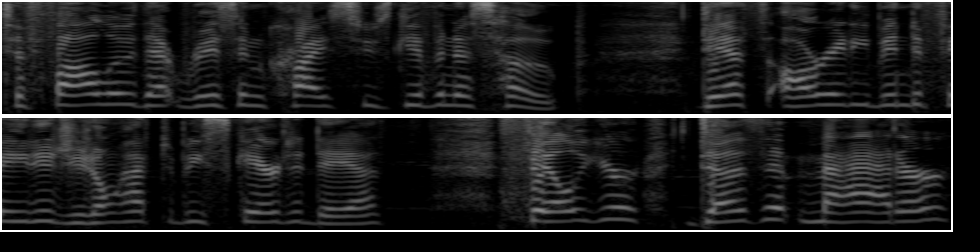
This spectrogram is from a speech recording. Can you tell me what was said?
to follow that risen Christ who's given us hope. Death's already been defeated. You don't have to be scared to death. Failure doesn't matter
